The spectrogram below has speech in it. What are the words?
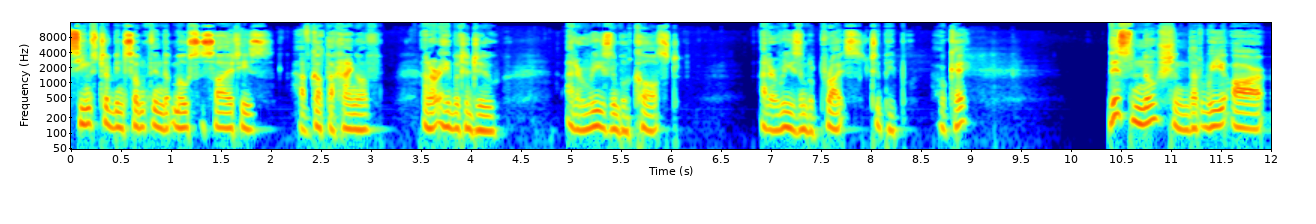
seems to have been something that most societies have got the hang of and are able to do at a reasonable cost, at a reasonable price to people. Okay? This notion that we are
